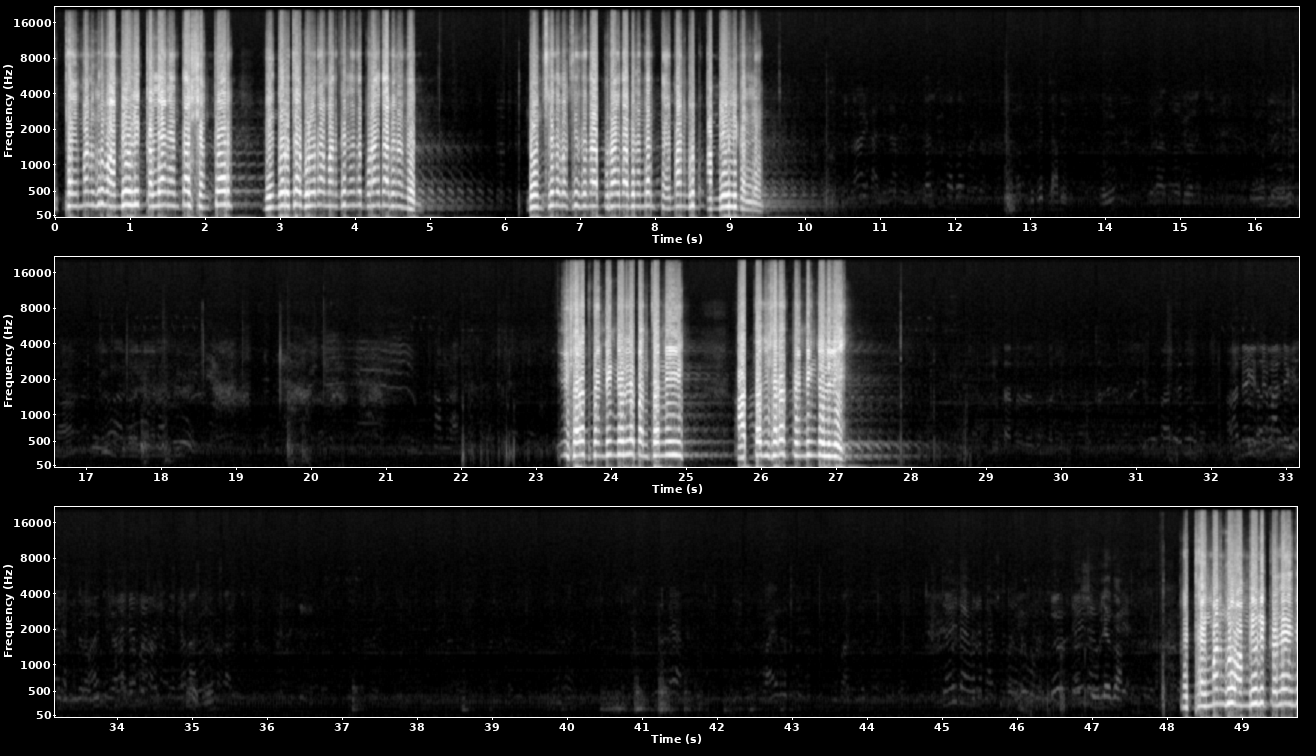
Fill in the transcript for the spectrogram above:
थैमान ग्रुप आंबिवली कल्याण यांचा शंकर भेंदोरच्या गुलाबराव मानकर यांना पुन्हा एकदा अभिनंदन. दोनशे बक्षीस यांना पुन्हा एकदा अभिनंदन थैमान ग्रुप आंबिवली कल्याण. ही शरद पेंडिंग ठेवलेली पंचांनी. आत्ताची शरद पेंडिंग ठेवलेली आहे. थैमान ग्रुप आंबिवली कल्याण यांच्या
